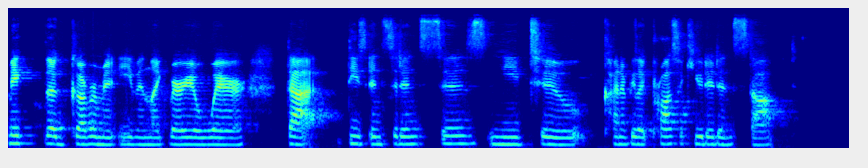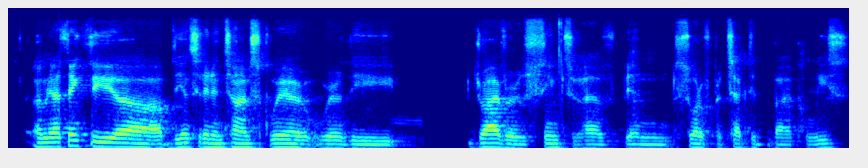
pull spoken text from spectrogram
make the government even like very aware that these incidences need to kind of be like prosecuted and stopped? I mean, I think the uh, the incident in Times Square where the drivers seem to have been sort of protected by police.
